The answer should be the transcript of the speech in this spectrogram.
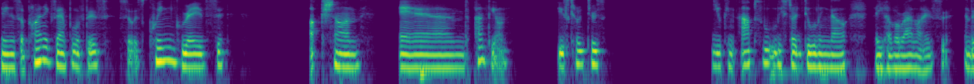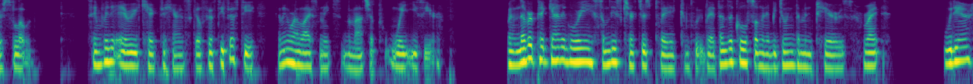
Vayne is a prime example of this, so is Quinn, Graves, Akshan, and Pantheon. These characters you can absolutely start dueling now that you have a Rylai's and they're slowed. Same for the Aerie character here in skill 50-50, getting Rylai's makes the matchup way easier. With a never pick category, some of these characters play completely identical, so I'm going to be doing them in pairs, right? Udyr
